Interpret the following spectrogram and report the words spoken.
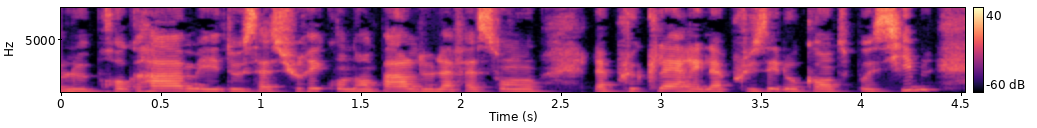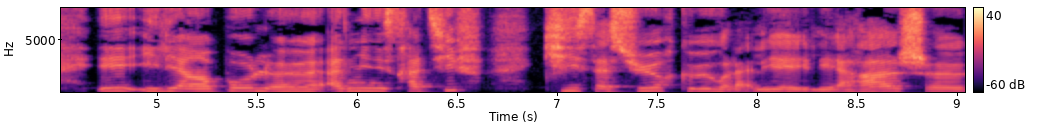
le programme et de s'assurer qu'on en parle de la façon la plus claire et la plus éloquente possible. Et il y a un pôle euh, administratif qui s'assure que voilà les, les RH, euh,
